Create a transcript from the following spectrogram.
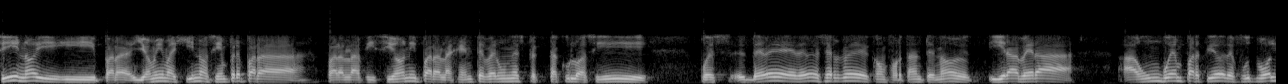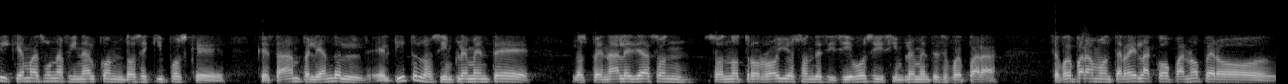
Sí, ¿no? Y, y, para, yo me imagino, siempre para, para la afición y para la gente ver un espectáculo así, pues debe, debe ser eh, confortante, ¿no? Ir a ver a, a un buen partido de fútbol y qué más una final con dos equipos que, que estaban peleando el, el título. Simplemente los penales ya son, son otro rollo, son decisivos y simplemente se fue para, se fue para Monterrey la copa, ¿no? Pero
